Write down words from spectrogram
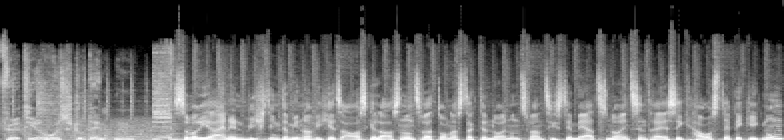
für Tirols Studenten. So Maria, einen wichtigen Termin habe ich jetzt ausgelassen und zwar Donnerstag, der 29. März 1930, Haus der Begegnung.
